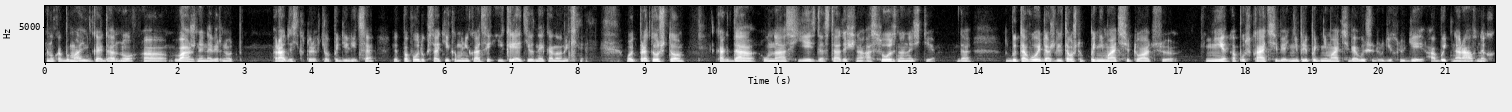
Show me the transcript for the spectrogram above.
ну, как бы маленькая, да, но а, важная, наверное, вот радость, которую я хотел поделиться, это по поводу, кстати, и коммуникации, и креативной экономики. Вот про то, что когда у нас есть достаточно осознанности, да, бытовой даже, для того, чтобы понимать ситуацию, не опускать себя, не приподнимать себя выше других людей, а быть на равных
